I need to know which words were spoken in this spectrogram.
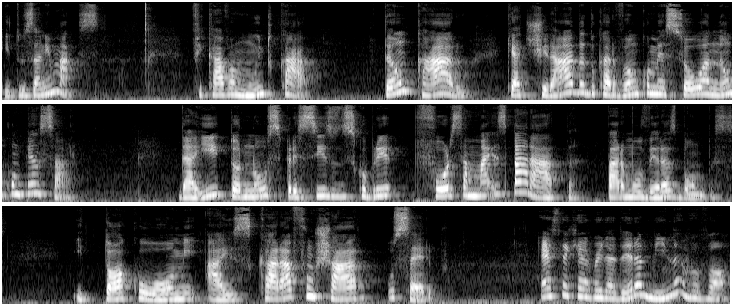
e dos animais ficava muito caro. Tão caro que a tirada do carvão começou a não compensar. Daí tornou-se preciso descobrir força mais barata para mover as bombas. E toca o homem a escarafunchar o cérebro. Essa é que é a verdadeira mina, vovó?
